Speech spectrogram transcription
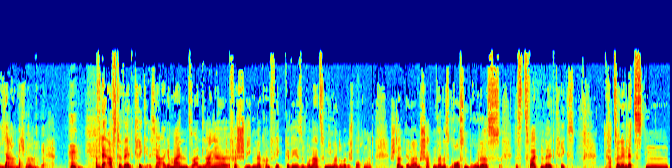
Ja, nicht wahr? Also der Erste Weltkrieg ist ja allgemein so ein lange verschwiegener Konflikt gewesen, wo nahezu niemand drüber gesprochen hat, stand immer im Schatten seines großen Bruders des Zweiten Weltkriegs. Gerade so in den letzten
